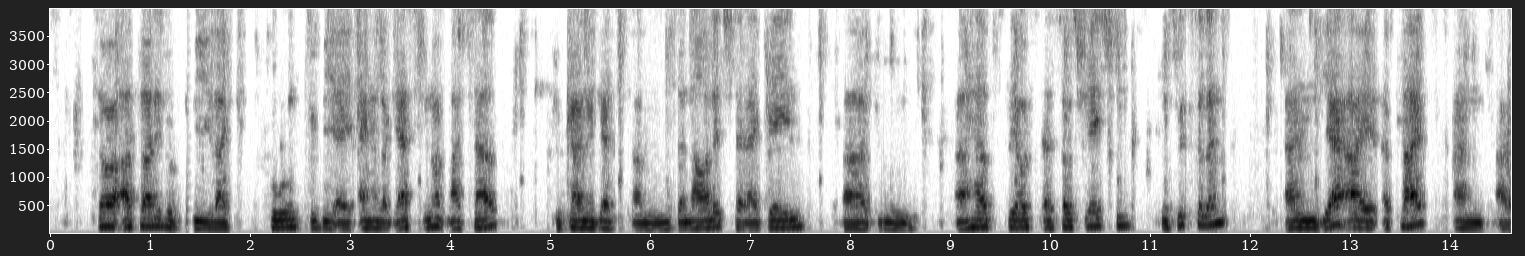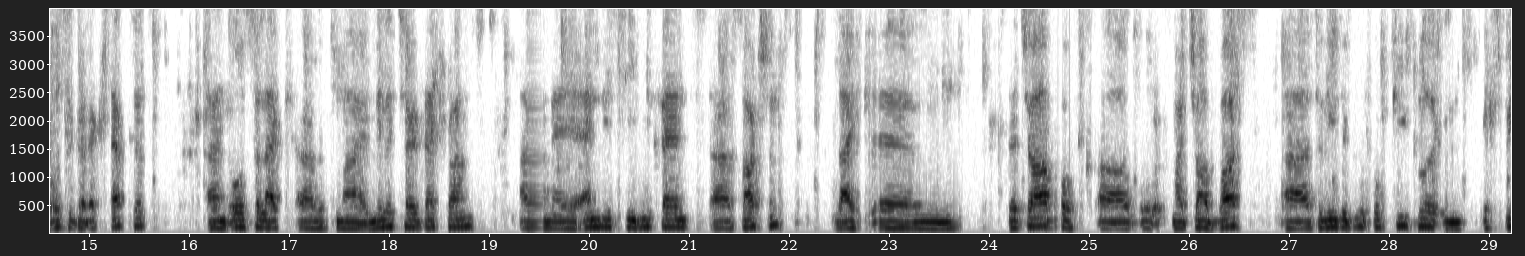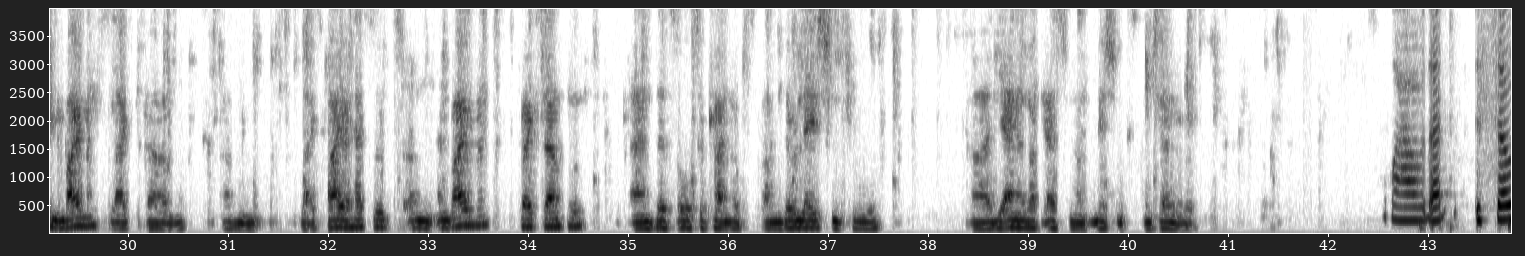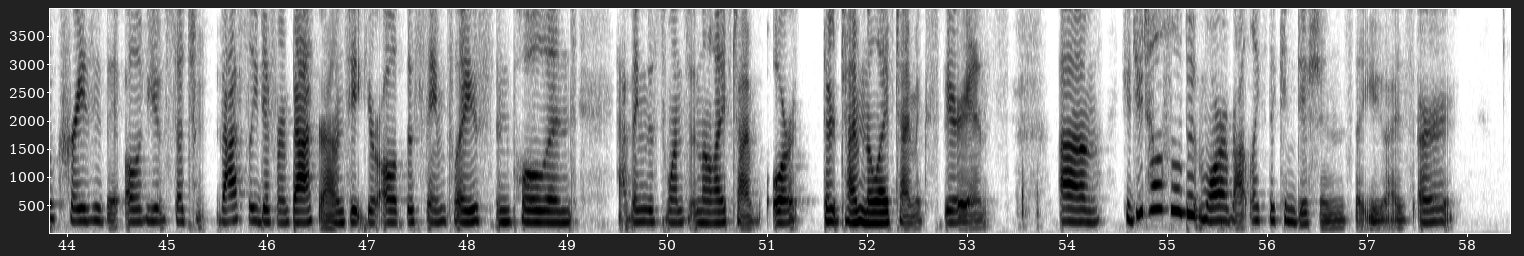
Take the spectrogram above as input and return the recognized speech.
So I thought it would be like cool to be an analog astronaut myself to kind of get um, the knowledge that I gain uh, to uh, help the association in Switzerland and yeah, I applied and I also got accepted. And also like uh, with my military background, I'm a NBC defense uh, sergeant. Like um, the job of uh, my job was uh, to lead a group of people in extreme environments like um, um, like biohazard um, environment, for example. And there's also kind of um, the relation to uh, the analog astronaut missions in general. Wow, that is so crazy that all of you have such vastly different backgrounds, yet you're all at the same place in Poland, having this once in a lifetime or third time in a lifetime experience. Um, could you tell us a little bit more about like the conditions that you guys are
